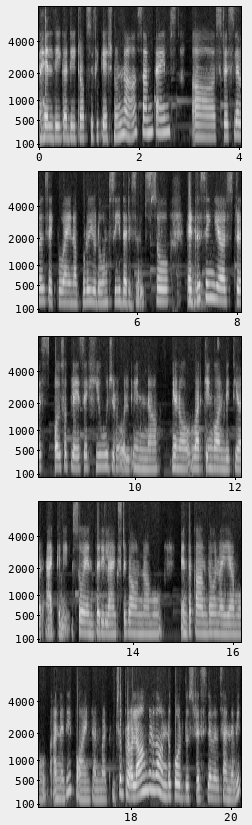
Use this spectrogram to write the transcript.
హెల్దీగా డీటాక్సిఫికేషన్ ఉన్నా సమ్ టైమ్స్ స్ట్రెస్ లెవెల్స్ ఎక్కువ అయినప్పుడు you don't see the results so addressing your stress also plays a huge role in you know working on with your acne so ఎంత రిలాక్స్డ్గా ఉన్నాము ఎంత కామ్ డౌన్ అయ్యాము అన్నది పాయింట్ అనమాట సో ప్రొలాంగ్డ్గా ఉండకూడదు స్ట్రెస్ లెవెల్స్ అన్నవి.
